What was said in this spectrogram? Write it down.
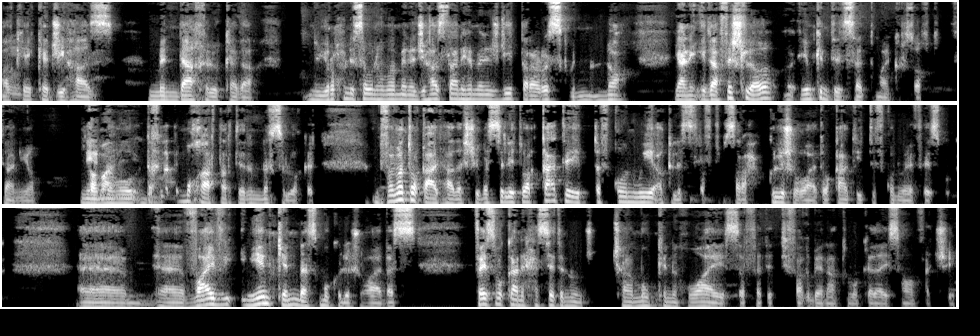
okay كجهاز من داخل وكذا يروحون يسوون هم من جهاز ثاني هم من جديد ترى risk من النوع يعني اذا فشلوا يمكن تنسد مايكروسوفت ثاني يوم. لأنه دخلت مخاطرتين بنفس الوقت فما توقعت هذا الشيء بس اللي توقعته يتفقون ويا Oculus Rift بصراحة كلش هواية توقعت يتفقون ويا فيسبوك. آم، آه، Vive يمكن بس مو كلش هواية بس فيسبوك أنا حسيت إنه كان ممكن هواية يصير اتفاق بيناتهم وكذا يسوون فد شيء.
